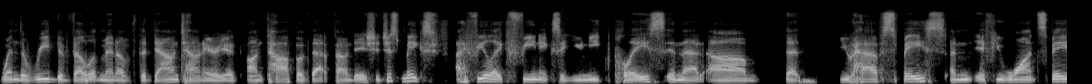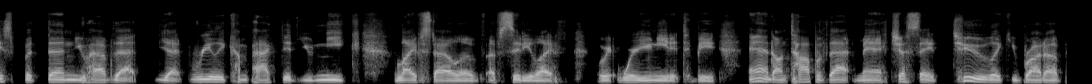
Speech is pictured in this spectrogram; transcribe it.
when the redevelopment of the downtown area on top of that foundation just makes i feel like phoenix a unique place in that um that you have space and if you want space but then you have that yet really compacted unique lifestyle of, of city life where, where you need it to be and on top of that may i just say too like you brought up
